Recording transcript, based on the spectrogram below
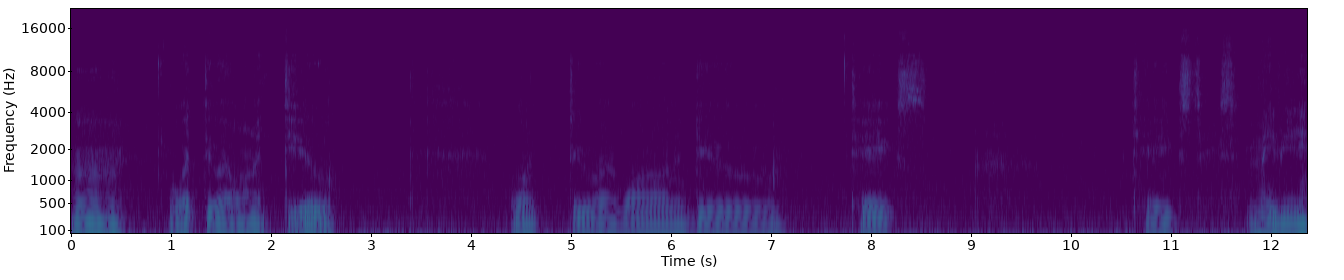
Hmm. Hmm. What do I want to do? What do I want to do? Takes. Takes, takes. maybe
